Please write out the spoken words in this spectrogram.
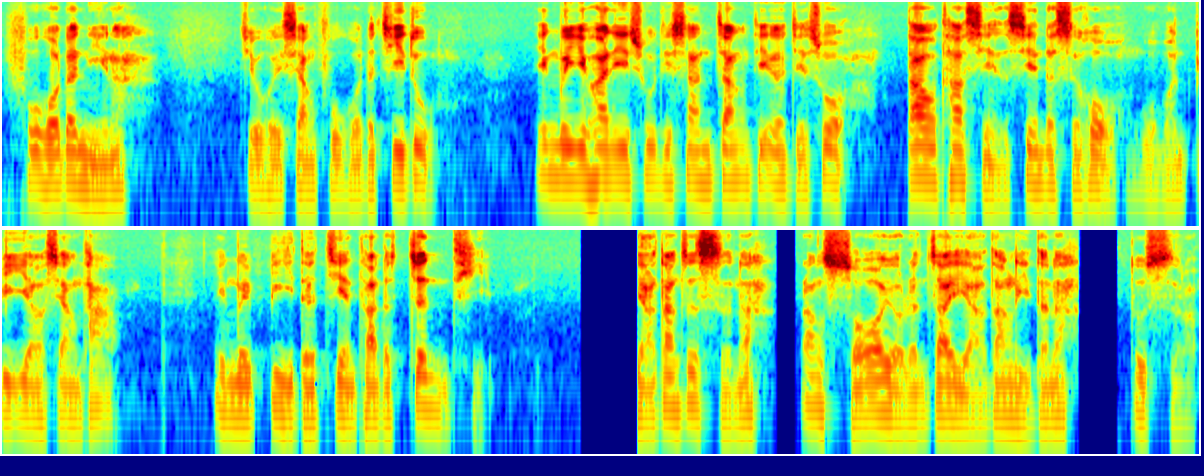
复活的你呢，就会像复活的基督，因为约翰一书第三章第二节说：“到他显现的时候，我们必要像他，因为必得见他的正体。”亚当之死呢，让所有人在亚当里的呢，都死了。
